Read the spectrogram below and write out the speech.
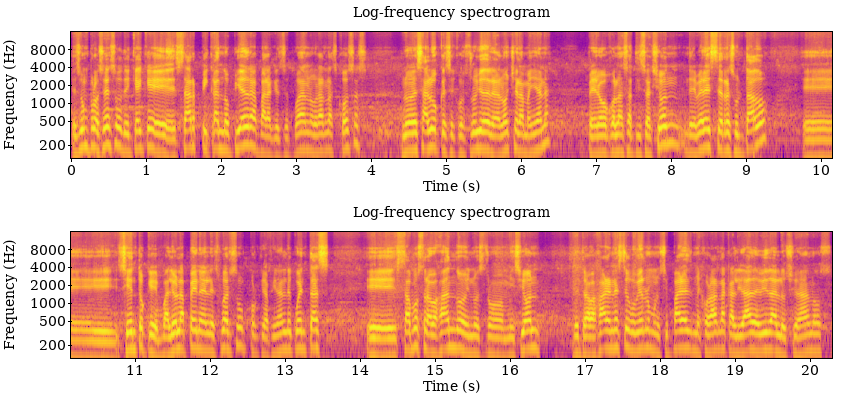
es un proceso de que hay que estar picando piedra para que se puedan lograr las cosas. No es algo que se construye de la noche a la mañana, pero con la satisfacción de ver este resultado, eh, siento que valió la pena el esfuerzo porque a final de cuentas eh, estamos trabajando en nuestra misión de trabajar en este gobierno municipal es mejorar la calidad de vida de los ciudadanos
